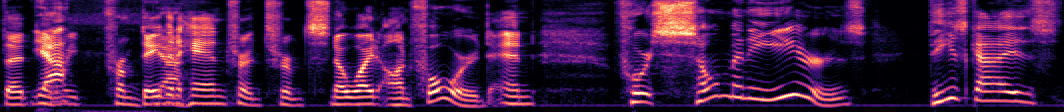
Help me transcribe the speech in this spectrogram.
that yeah. You know, from David yeah. Hand from, from Snow White on forward, and for so many years, these guys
